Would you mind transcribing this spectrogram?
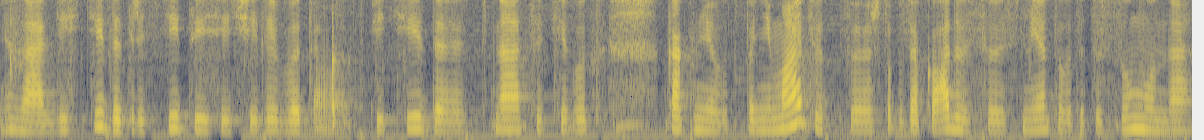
не знаю, от 10 до 30 тысяч, либо там от 5 до 15. Вот как мне вот понимать, вот, чтобы закладывать свою смету, вот эту сумму на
